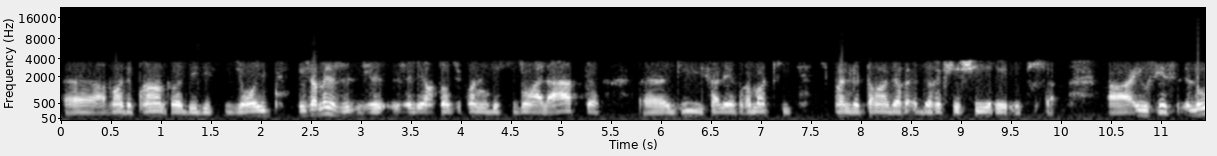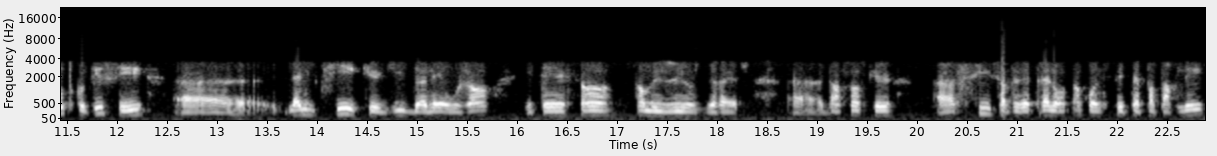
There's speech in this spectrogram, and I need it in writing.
avant de prendre des décisions. Et, jamais je, je, je l'ai entendu prendre une décision à la hâte. Guy, il fallait vraiment qu'il prenne le temps de, réfléchir et, et, tout ça. Euh, et aussi, l'autre côté, c'est euh, l'amitié que Guy donnait aux gens était sans, sans mesure, je dirais. Euh, dans le sens que euh, si ça faisait très longtemps qu'on ne s'était pas parlé,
